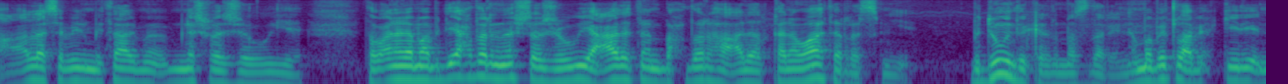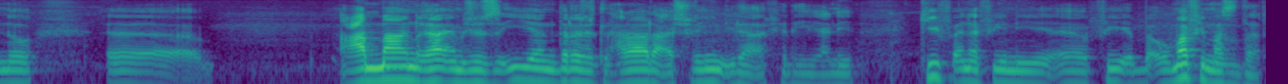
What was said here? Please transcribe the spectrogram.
على سبيل المثال النشرة الجوية طبعا أنا لما بدي أحضر النشرة الجوية عادة بحضرها على القنوات الرسمية بدون ذكر المصدر يعني هم بيطلع بيحكي لي إنه آه عمان غائم جزئيا درجة الحرارة 20 إلى آخره يعني كيف أنا فيني آه في وما في مصدر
